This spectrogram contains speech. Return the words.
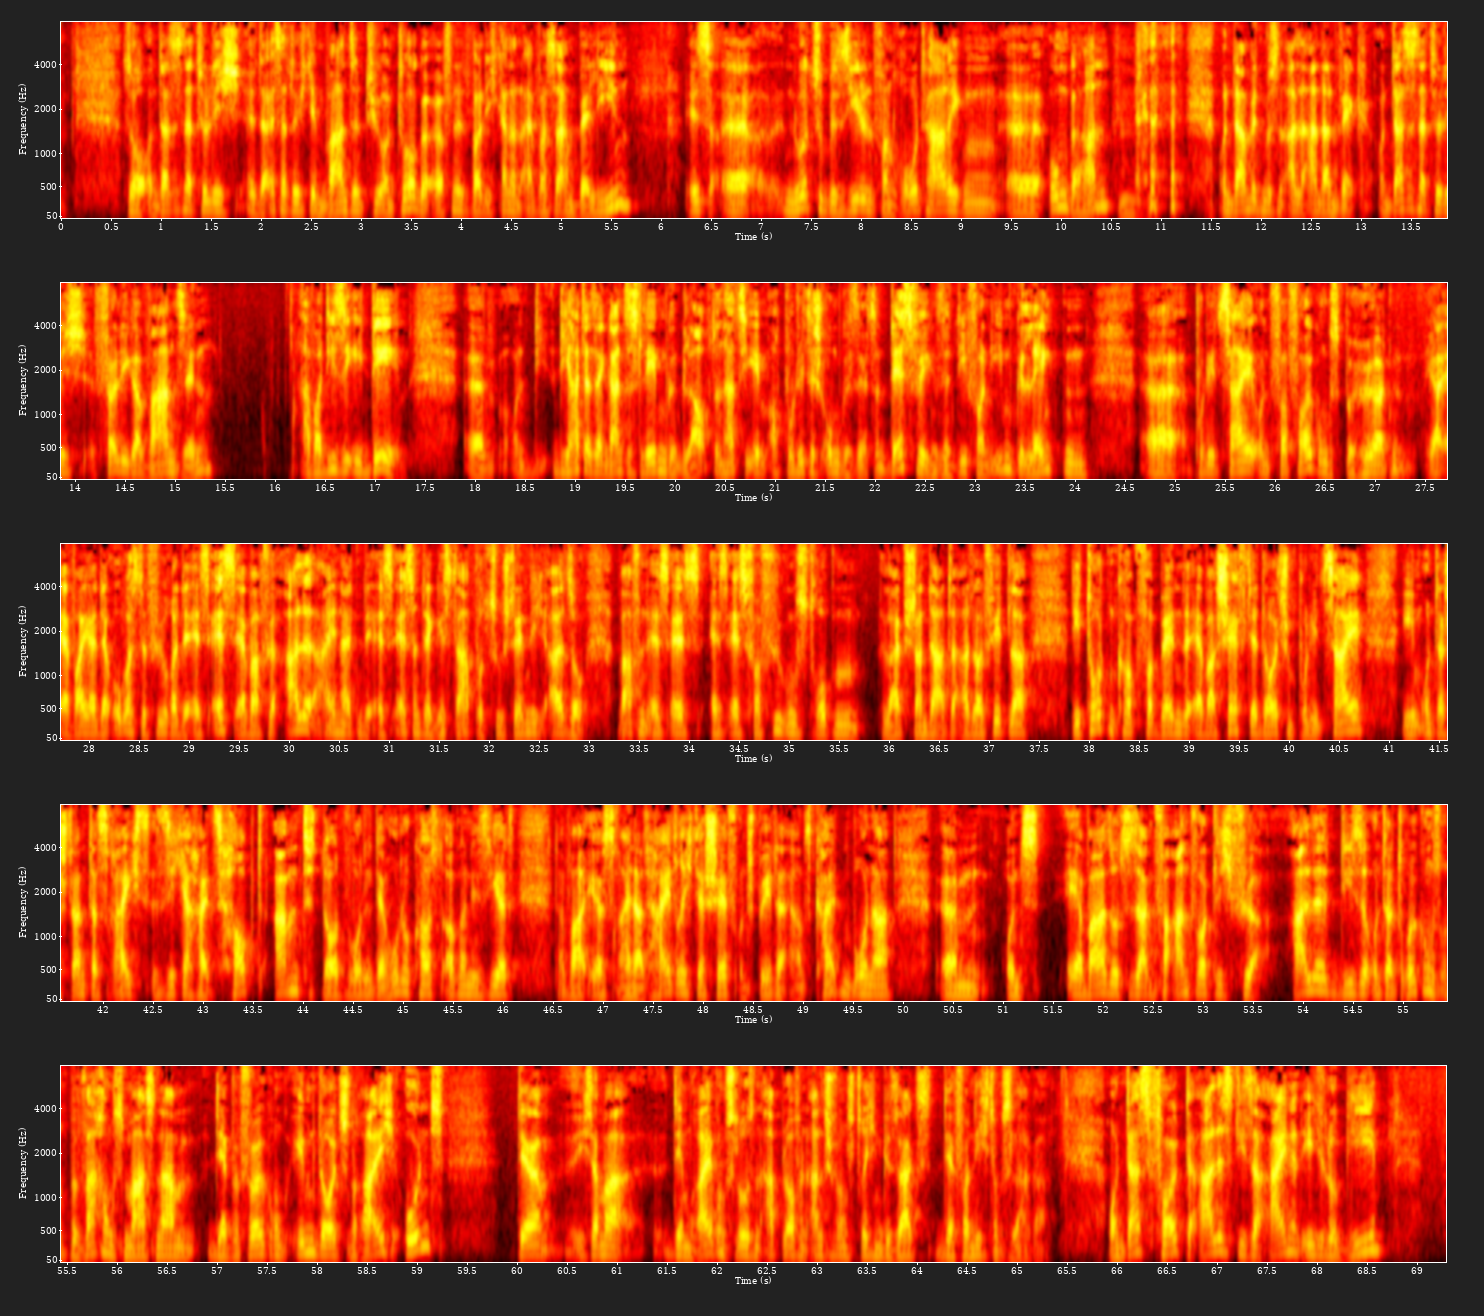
So, und das ist natürlich, äh, da ist natürlich dem Wahnsinn Tür und Tor geöffnet, weil ich kann dann einfach sagen, Berlin ist äh, nur zu besiedeln von rothaarigen äh, Ungarn und damit müssen alle anderen weg. Und das ist natürlich völliger Wahnsinn. Aber diese Idee, äh, und die, die hat er sein ganzes Leben geglaubt und hat sie eben auch politisch umgesetzt. Und deswegen sind die von ihm gelenkten äh, Polizei- und Verfolgungsbehörden, ja, er war ja der oberste Führer der SS, er war für alle Einheiten der SS und der Gestapo zuständig, also Waffen-SS, SS-Verfügungstruppen, Leibstandarte Adolf Hitler, die Totenkopfverbände, er war Chef der deutschen Polizei, ihm unterstand das Reichssicherheitshauptamt, dort wurde der Holocaust organisiert, da war erst Reinhard Heydrich der Chef und später Ernst Kaltenbrunner. Ähm, und er war sozusagen verantwortlich für alle diese Unterdrückungs- und Bewachungsmaßnahmen der Bevölkerung im Deutschen Reich und der, ich sag mal, dem reibungslosen Ablauf in Anführungsstrichen gesagt, der Vernichtungslager. Und das folgte alles dieser einen Ideologie,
